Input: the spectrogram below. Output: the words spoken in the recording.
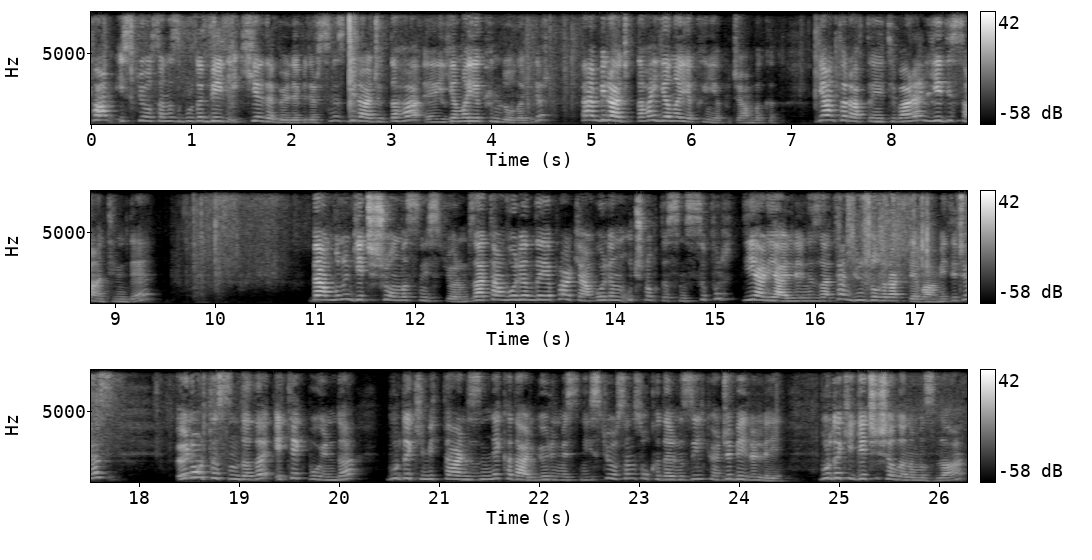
tam istiyorsanız burada beli ikiye de bölebilirsiniz. Birazcık daha e, yana yakın da olabilir. Ben birazcık daha yana yakın yapacağım bakın. Yan taraftan itibaren 7 santimde ben bunun geçiş olmasını istiyorum. Zaten volanı da yaparken volanın uç noktasını sıfır, diğer yerlerini zaten yüz olarak devam edeceğiz. Ön ortasında da etek boyunda buradaki miktarınızın ne kadar görünmesini istiyorsanız o kadarınızı ilk önce belirleyin. Buradaki geçiş alanımızla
